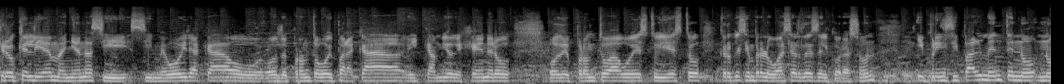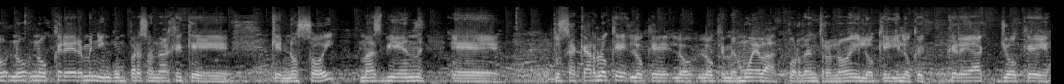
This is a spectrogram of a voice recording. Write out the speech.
creo que el día de mañana si, si me voy de acá o, de pronto voy para acá y cambio de género o de pronto hago esto y esto, creo que siempre lo voy a hacer desde el corazón. Y principalmente no, no, no, no creerme ningún personaje que, que no soy, más bien eh, pues sacar lo que, lo, que, lo, lo, que me mueva por dentro ¿no? y, lo que, y lo que crea yo que,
